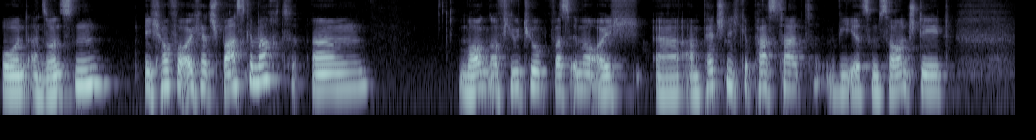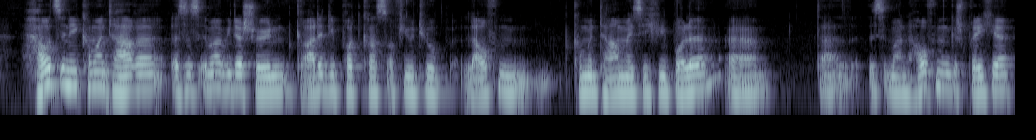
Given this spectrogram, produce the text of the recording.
Und ansonsten, ich hoffe, euch hat Spaß gemacht. Ähm, morgen auf YouTube, was immer euch äh, am Patch nicht gepasst hat, wie ihr zum Sound steht, haut es in die Kommentare. Es ist immer wieder schön. Gerade die Podcasts auf YouTube laufen kommentarmäßig wie Bolle. Äh, da ist immer ein Haufen Gespräche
